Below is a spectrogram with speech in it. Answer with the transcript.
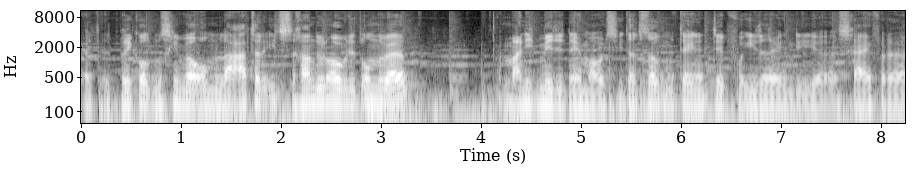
het, het prikkelt misschien wel om later iets te gaan doen over dit onderwerp. Maar niet midden in de emotie. Dat is ook meteen een tip voor iedereen die eh, schrijver eh,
